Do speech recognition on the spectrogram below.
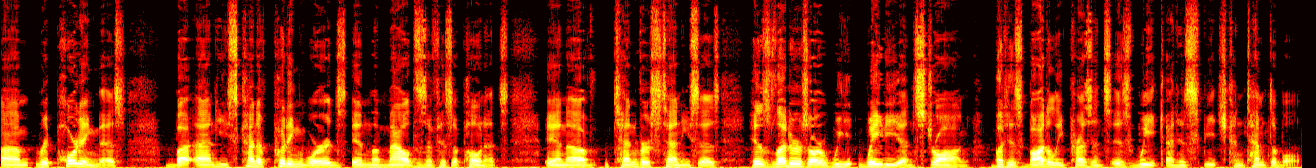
um, reporting this, but and he's kind of putting words in the mouths of his opponents. In uh, 10 verse 10, he says, His letters are we- weighty and strong, but his bodily presence is weak and his speech contemptible.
